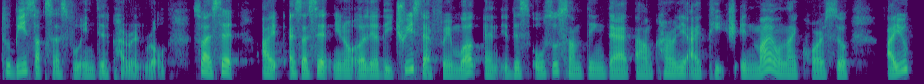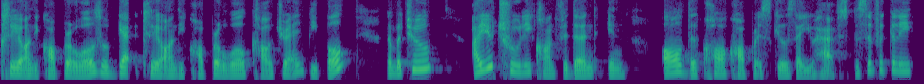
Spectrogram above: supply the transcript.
to be successful in the current role. So I said, I as I said, you know earlier, the three-step framework, and it is also something that um, currently I teach in my online course. So are you clear on the corporate world? So get clear on the corporate world culture and people. Number two, are you truly confident in all the core corporate skills that you have, specifically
